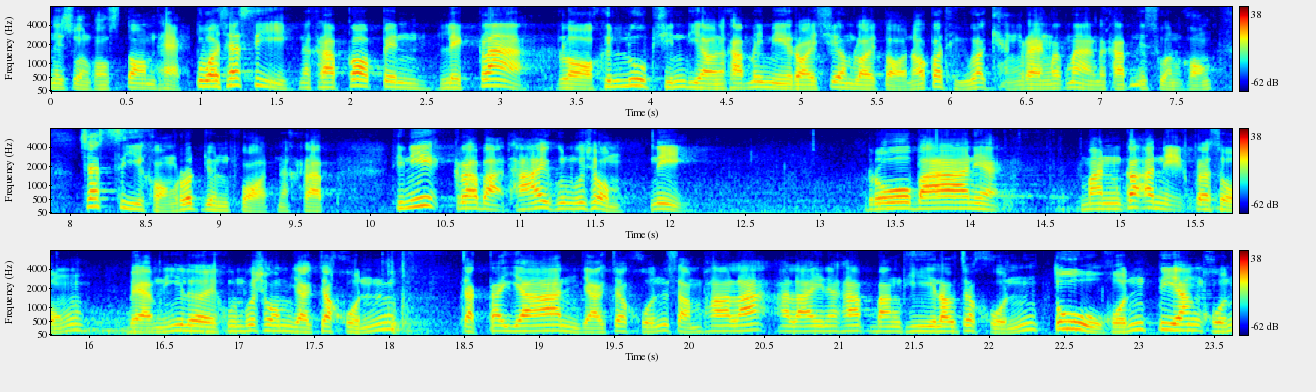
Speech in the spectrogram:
ในส่วนของ Storm Tag ตัวแชสซีนะครับก็เป็นเหล็กกล้าหล่อขึ้นรูปชิ้นเดียวนะครับ ไม่มีรอยเชื่อมรอยต่อเนาะก็ถือว่าแข็งแรงมากๆนะครับในส่วนของแชสซีของรถยนต์ฟอร์ดนะครับ ทีนี้กระบะท้ายคุณผู้ชมนี่ โรบาร์เนี่ยมันก็อเนกประสงค์แบบนี้เลย คุณผู้ชมอยากจะขนจักรยาน อยากจะขนสัมภาระอะไรนะครับ บางทีเราจะขนตู้ขนเตียงขน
